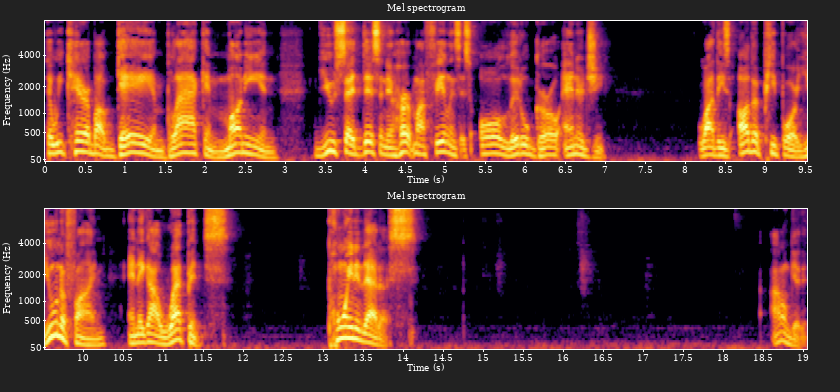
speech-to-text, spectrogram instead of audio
that we care about gay and black and money and you said this and it hurt my feelings. It's all little girl energy. While these other people are unifying and they got weapons pointed at us. I don't get it.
